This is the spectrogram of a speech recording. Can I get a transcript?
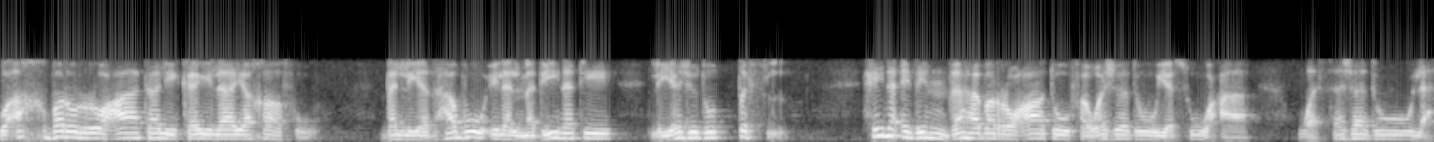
وأخبروا الرعاة لكي لا يخافوا بل ليذهبوا إلى المدينة ليجدوا الطفل. حينئذ ذهب الرعاة فوجدوا يسوع وسجدوا له.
